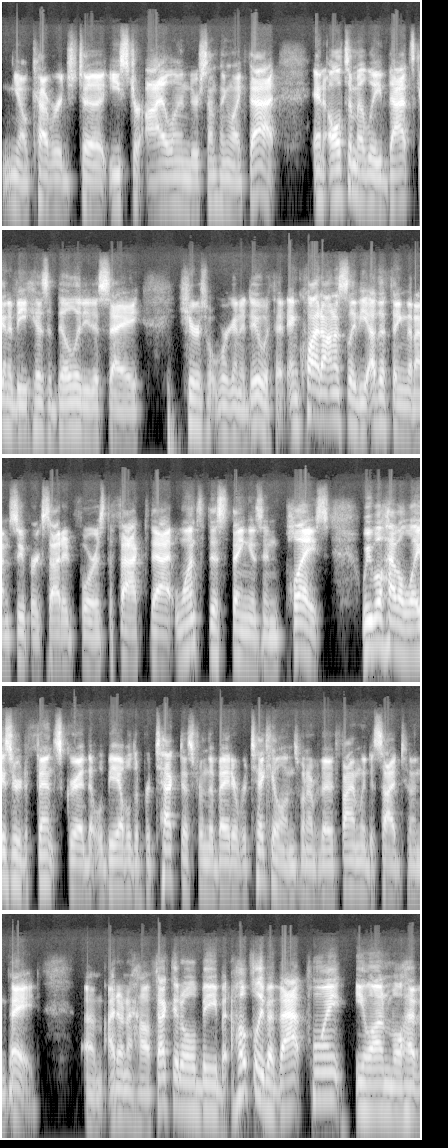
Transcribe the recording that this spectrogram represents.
you know, coverage to Easter Island or something like that? And ultimately, that's going to be his ability to say, here's what we're going to do with it. And quite honestly, the other thing that I'm super excited for is the fact that once this thing is in place, we will have a laser defense grid that will be able to protect us from the beta reticulans whenever they finally decide to invade. Um, I don't know how effective it will be, but hopefully by that point, Elon will have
